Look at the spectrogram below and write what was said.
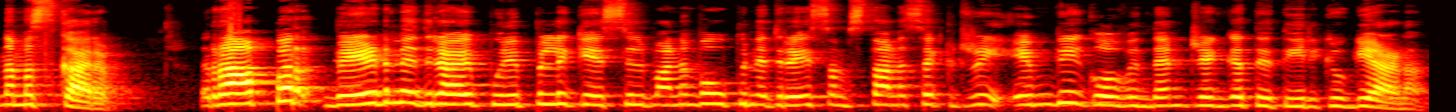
നമസ്കാരം. റാപ്പർ വേടനെതിരായ പുലിപ്പള്ളി കേസിൽ വനംവകുപ്പിനെതിരെ സംസ്ഥാന സെക്രട്ടറി എം വി ഗോവിന്ദൻ രംഗത്തെത്തിയിരിക്കുകയാണ്.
